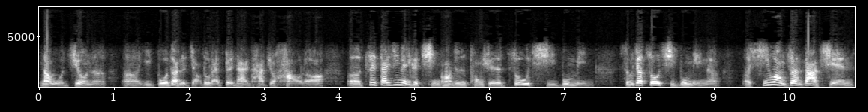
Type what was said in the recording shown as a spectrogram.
那我就呢，呃，以波段的角度来对待它就好了啊。呃，最担心的一个情况就是同学的周期不明。什么叫周期不明呢？呃，希望赚大钱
